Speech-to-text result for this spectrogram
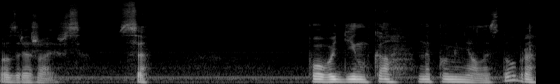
розряджаєшся. Все. Поведінка не помінялась добре.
